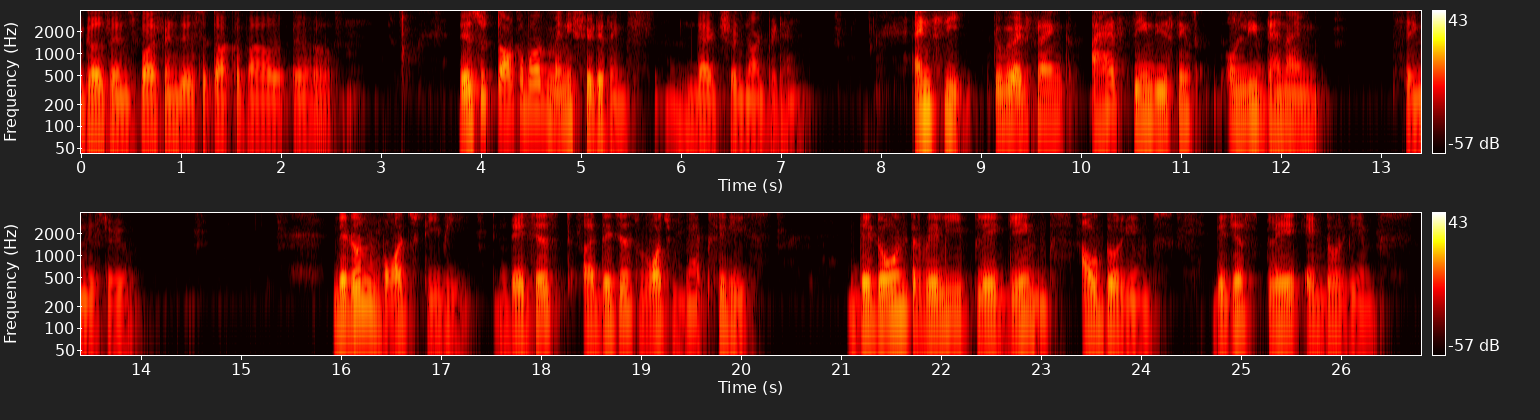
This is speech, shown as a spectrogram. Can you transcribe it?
girlfriends boyfriend they used to talk about uh, they used to talk about many shitty things that should not be done. And see to be very frank i have seen these things only then i'm saying this to you. They don't watch tv they just uh, they just watch web series. They don't really play games outdoor games they just play indoor games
